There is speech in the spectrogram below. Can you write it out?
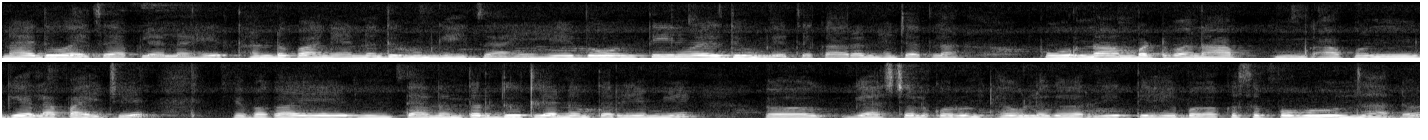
नाही धुवायचं आहे आपल्याला हे थंड पाण्यानं धुवून घ्यायचं आहे. हे दोन तीन वेळेस धुवून घ्यायचं कारण ह्याच्यातला पूर्ण आंबटपणा आपण गेला पाहिजे. हे बघा हे त्यानंतर धुतल्यानंतर हे मी गॅस चालू करून ठेवलं घरी. ते हे बघा कसं पवळून झालं.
